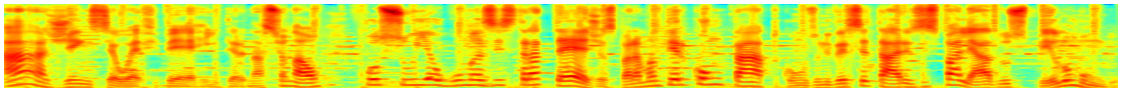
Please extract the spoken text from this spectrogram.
A agência UFBR Internacional possui algumas estratégias para manter contato com os universitários espalhados pelo mundo.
